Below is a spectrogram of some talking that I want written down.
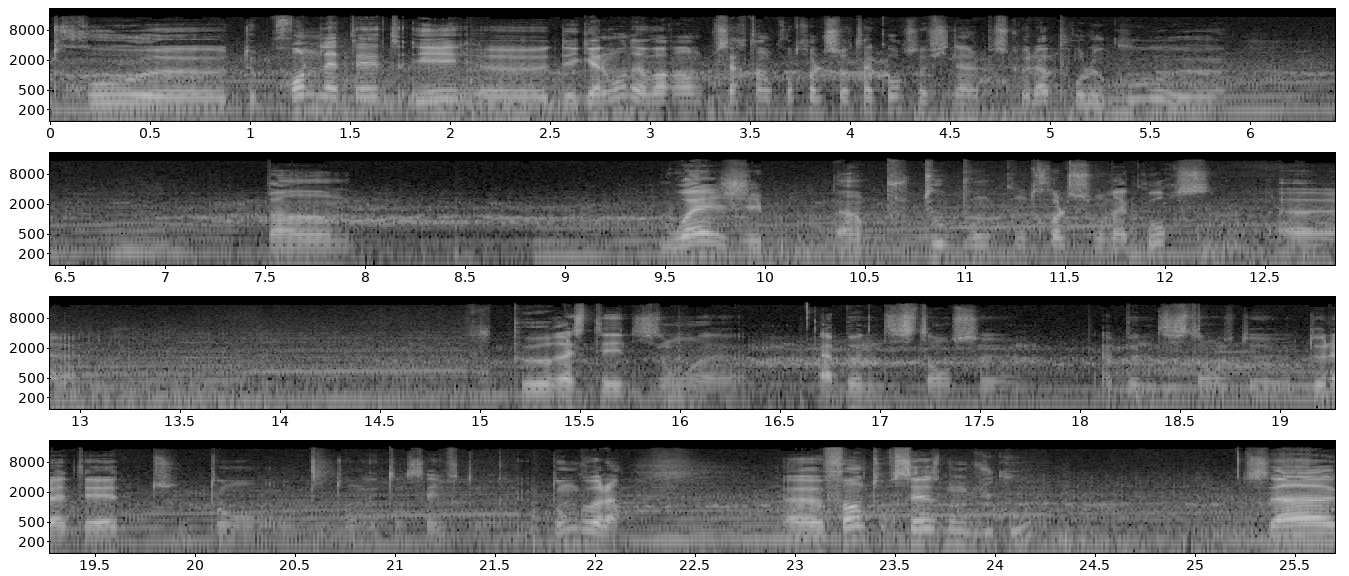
trop euh, te prendre la tête et euh, également d'avoir un certain contrôle sur ta course au final. Parce que là, pour le coup, euh, ben, ouais, j'ai un plutôt bon contrôle sur ma course. je peux rester, disons, à bonne distance, à bonne distance de, la tête tout en, tout en étant safe. Donc, donc voilà. fin tour 16, donc du coup, ça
